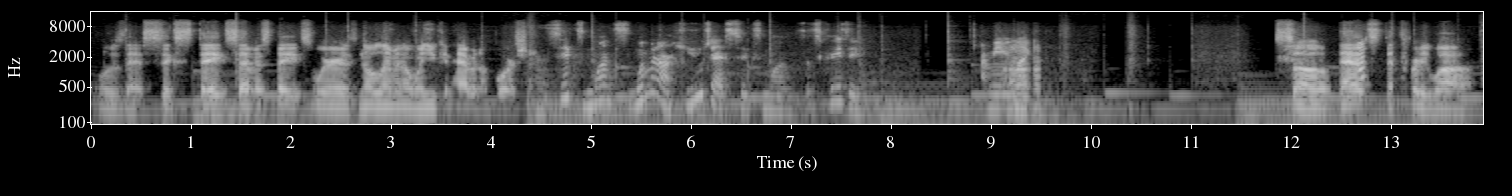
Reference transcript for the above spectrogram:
what was that six states seven states where it's no limit on when you can have an abortion six months women are huge at six months that's crazy i mean uh-huh. like so that's that's pretty wild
